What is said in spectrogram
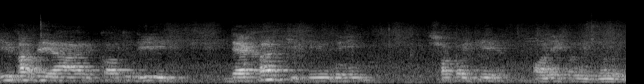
এভাবে আর কতদিন? দেখার কি কেউ নেই। সকলকে অনেক অনেক ধন্যবাদ।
